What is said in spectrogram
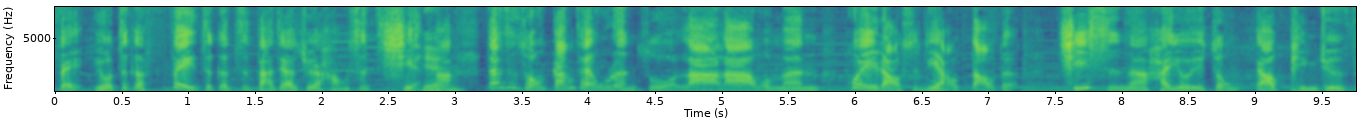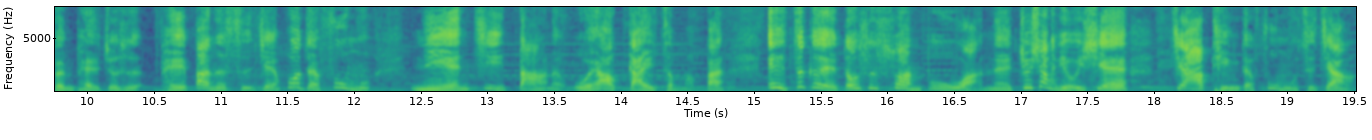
费，有这个“费”这个字，大家觉得好像是钱嘛。钱但是从刚才无论左拉拉，我们慧仪老师聊到的，其实呢，还有一种要平均分配，就是陪伴的时间，或者父母年纪大了，我要该怎么办？哎，这个也都是算不完呢。就像有一些家庭的父母是这样。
